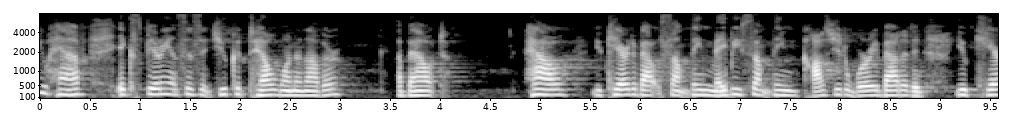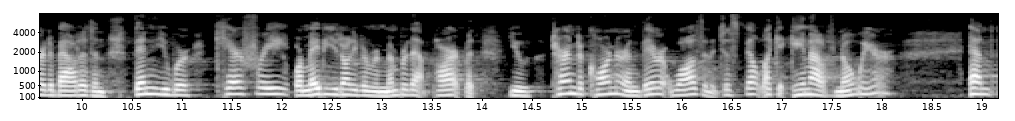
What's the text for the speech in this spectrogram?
you have experiences that you could tell one another about how you cared about something maybe something caused you to worry about it and you cared about it and then you were carefree or maybe you don't even remember that part but you turned a corner and there it was and it just felt like it came out of nowhere. And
